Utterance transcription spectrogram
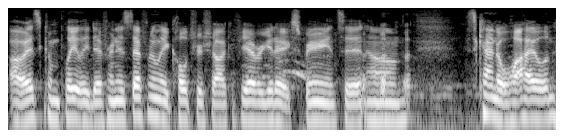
Oh, it's completely different. It's definitely a culture shock if you ever get to experience it. Um, it's kind of wild,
